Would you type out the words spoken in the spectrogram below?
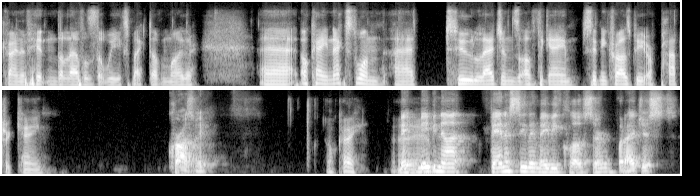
kind of hitting the levels that we expect of him either. Uh, okay, next one, uh, two legends of the game: Sidney Crosby or Patrick Kane. Crosby. Okay. Um, Maybe not fantasy, they may be closer, but I just,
